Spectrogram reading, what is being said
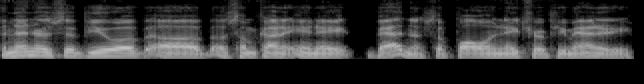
and then there's the view of, uh, of some kind of innate badness, the fallen nature of humanity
